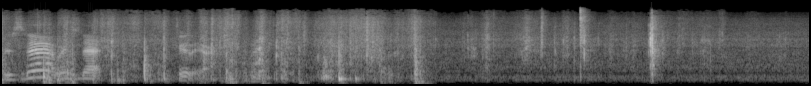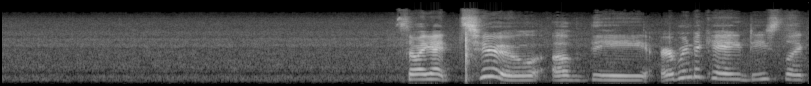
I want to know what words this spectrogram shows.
Where's that? Where's that? Here they are. So I got two of the Urban Decay De-Slick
